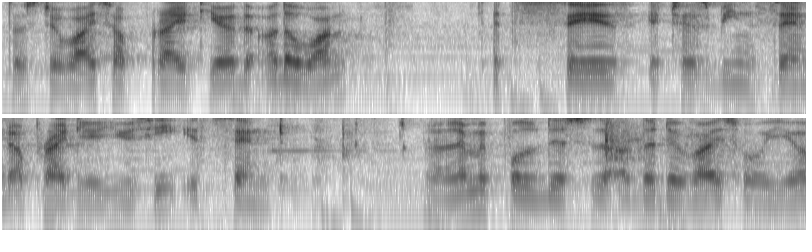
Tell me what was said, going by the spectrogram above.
this device up right here the other one. It says it has been sent up right here. You see it's sent. Now let me pull this other device over here.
